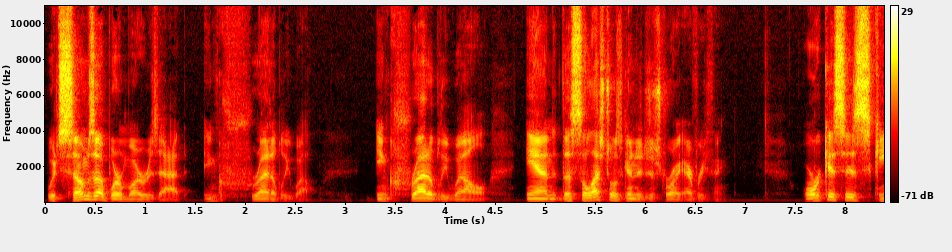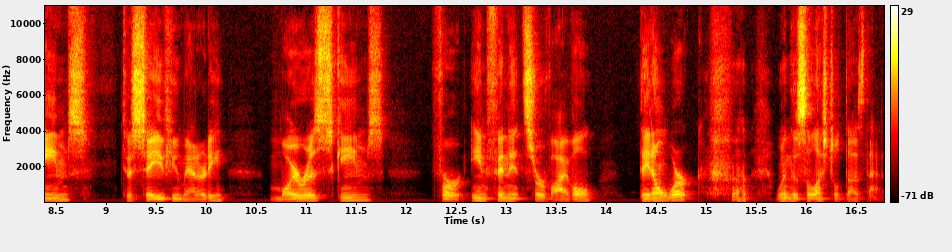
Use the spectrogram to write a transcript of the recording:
which sums up where Moira's at incredibly well. Incredibly well. And the Celestial is going to destroy everything. Orchis's schemes to save humanity, Moira's schemes for infinite survival, they don't work when the Celestial does that.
